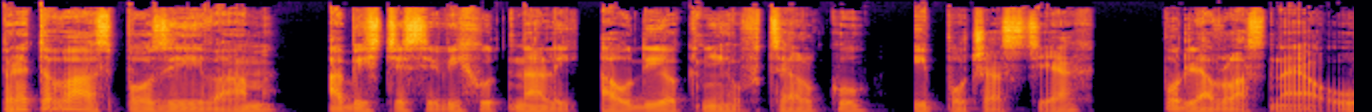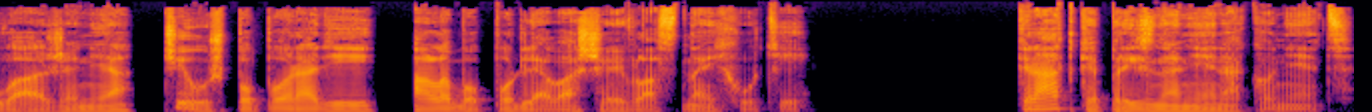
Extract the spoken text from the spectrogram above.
Preto vás pozývam, aby ste si vychutnali audioknihu v celku i po častiach podľa vlastného uváženia, či už po poradí alebo podľa vašej vlastnej chuti. Krátke priznanie nakoniec.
